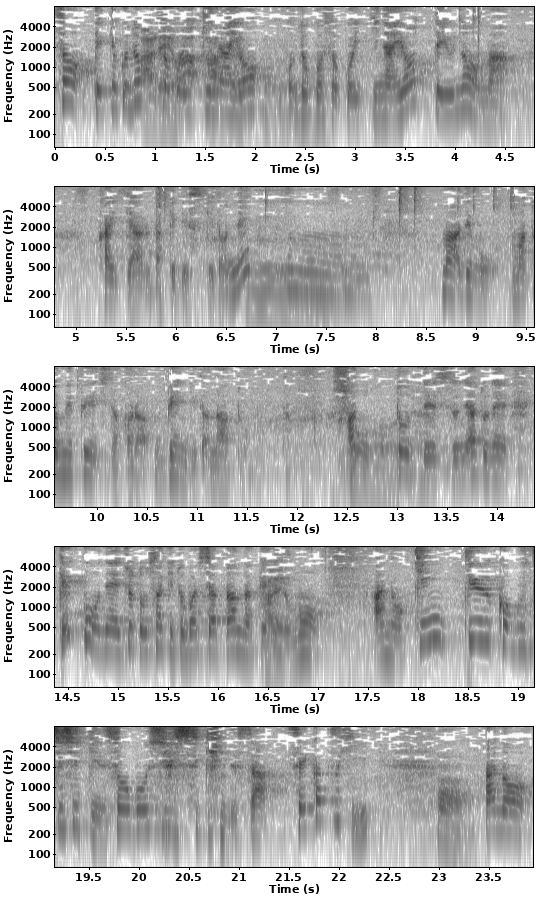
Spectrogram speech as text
たそう結局どこそこ行きなよ。どこそこ行きなよっていうのをまあ書いてあるだけですけどね。うん。まあでもまとめページだから便利だなと思った。あとですねあとね結構ねちょっとさっき飛ばしちゃったんだけれども、あの緊急小口資金総合支援資金でさ生活費？うん。あの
